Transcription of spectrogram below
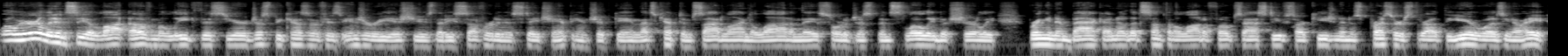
Well, we really didn't see a lot of Malik this year just because of his injury issues that he suffered in his state championship game. That's kept him sidelined a lot, and they've sort of just been slowly but surely bringing him back. I know that's something a lot of folks asked Steve Sarkisian and his pressers throughout the year was, you know, hey,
